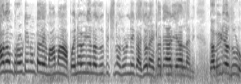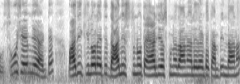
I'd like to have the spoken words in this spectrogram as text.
ఆగం ప్రోటీన్ ఉంటుంది మామ. పోయిన వీడియోలో చూపించిన చూడు నీకు అజోలా ఎట్లా తయారు చేయాలని. ఆ వీడియో చూడు. చూసి ఏం చేయాలంటే పది కిలోలు అయితే దాని ఇస్తున్నావు తయారు చేసుకున్న దానా లేదంటే కంపెనీ దానా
